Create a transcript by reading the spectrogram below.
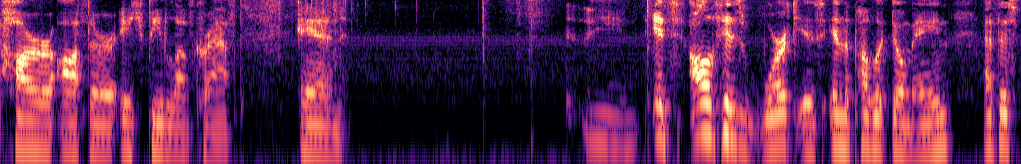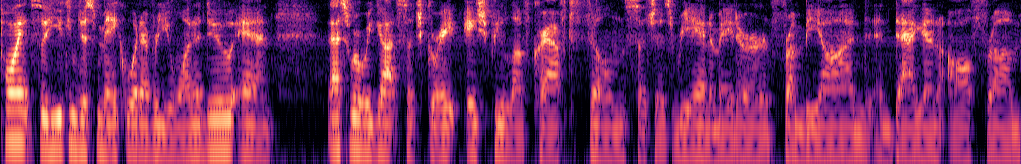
horror author H.P. Lovecraft, and it's all of his work is in the public domain at this point, so you can just make whatever you want to do, and that's where we got such great H.P. Lovecraft films such as Reanimator, From Beyond, and Dagon, all from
